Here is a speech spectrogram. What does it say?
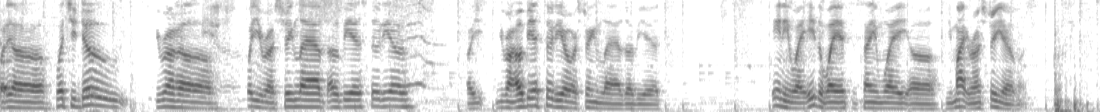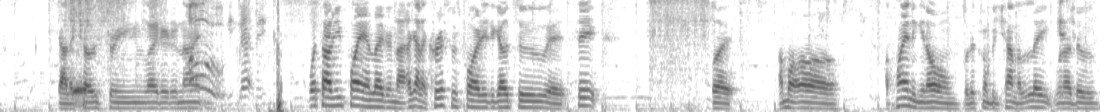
What uh, what you do? You run uh, what you run? Streamlabs OBS Studio, or you, you run OBS Studio or Streamlabs OBS? Anyway, either way, it's the same way. Uh, you might run Stream Elements. Got a code stream later tonight. Oh, he got me. What time you playing later tonight? I got a Christmas party to go to at six, but I'm a, uh, I plan to get on, but it's gonna be kind of late when I do.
